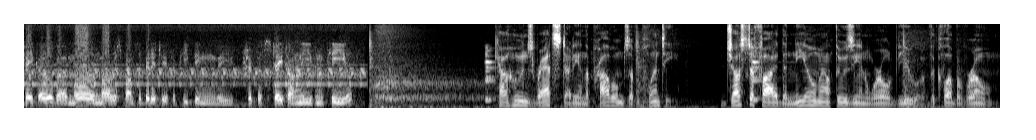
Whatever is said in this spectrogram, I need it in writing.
take over more and more responsibility for keeping the ship of state on an even keel. Calhoun's rat study on the problems of plenty justified the neo Malthusian worldview of the Club of Rome,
